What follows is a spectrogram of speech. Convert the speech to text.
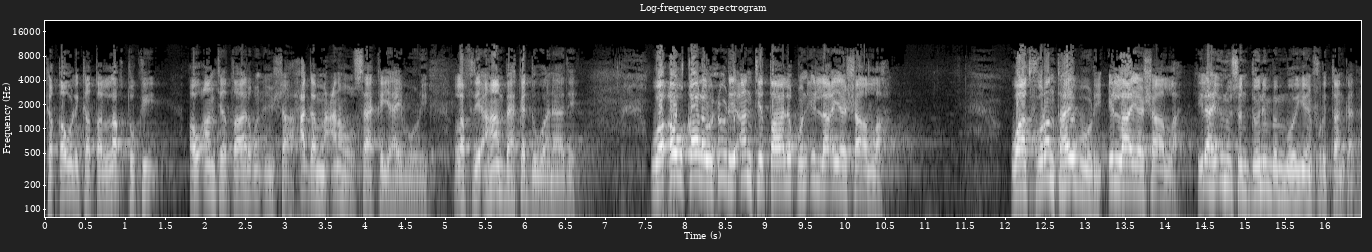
ka qowlika طallaqtuki aw anti طaaliqun insha xagga macnahu saa ka yahay buu ihi lafdi ahaanba ha ka duwanaade aw qaala wuxuu idhi anti طaaliqun ilaa an yashaa allah waad furan tahay buu idhi ilaa an yashaa allah ilaahay inuusan dooninba mooyeen furitaankaada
